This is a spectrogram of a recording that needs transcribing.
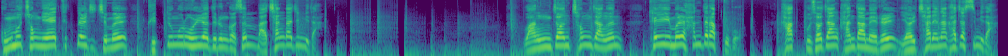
국무총리의 특별 지침을 귓등으로 흘려들은 것은 마찬가지입니다. 왕 전 청장은 퇴임을 한 달 앞두고 각 부서장 간담회를 열 차례나 가졌습니다.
